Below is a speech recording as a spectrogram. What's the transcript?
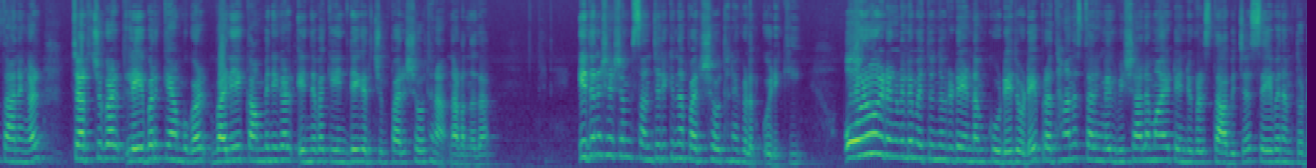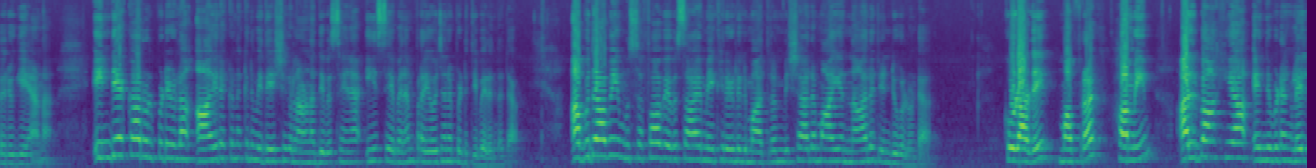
സ്ഥാനങ്ങൾ ചർച്ചുകൾ ലേബർ ക്യാമ്പുകൾ വലിയ കമ്പനികൾ എന്നിവ കേന്ദ്രീകരിച്ചും പരിശോധന നടന്നത്. ഇതിനുശേഷം സഞ്ചരിക്കുന്ന പരിശോധനകളും ഒരുക്കി. ഓരോ ഇടങ്ങളിലും എത്തുന്നവരുടെ എണ്ണം കൂടിയതോടെ പ്രധാന സ്ഥലങ്ങളിൽ വിശാലമായ ടെന്റുകൾ സ്ഥാപിച്ച് സേവനം തുടരുകയാണ്. ഇന്ത്യക്കാർ ഉൾപ്പെടെയുള്ള ആയിരക്കണക്കിന് വിദേശികളാണ് ദിവസേന ഈ സേവനം പ്രയോജനപ്പെടുത്തി വരുന്നത്. അബുദാബി മുസഫ വ്യവസായ മേഖലകളിൽ മാത്രം വിശാലമായ നാല് ടെന്റുകളുണ്ട്. കൂടാതെ മഫ്രഖ് ഹമീം അൽബാഹിയ എന്നിവിടങ്ങളിൽ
